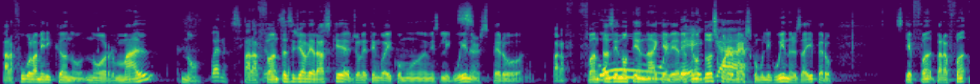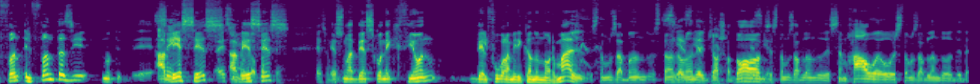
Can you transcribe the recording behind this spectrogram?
para fútbol americano normal, no. Bueno, sí, Para fantasy ya verás que yo le tengo ahí como uno de mis league winners, pero para fantasy Uy, no tiene nada que ver. Venga. Yo tengo dos quarterbacks como league winners ahí, pero es que fan, para fan, fan, el fantasy no te, eh, a sí, veces, a veces es, es una desconexión del fútbol americano normal. Estamos hablando, estamos sí, hablando de Joshua Dobbs, estamos hablando de Sam Howell, estamos hablando de, de,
